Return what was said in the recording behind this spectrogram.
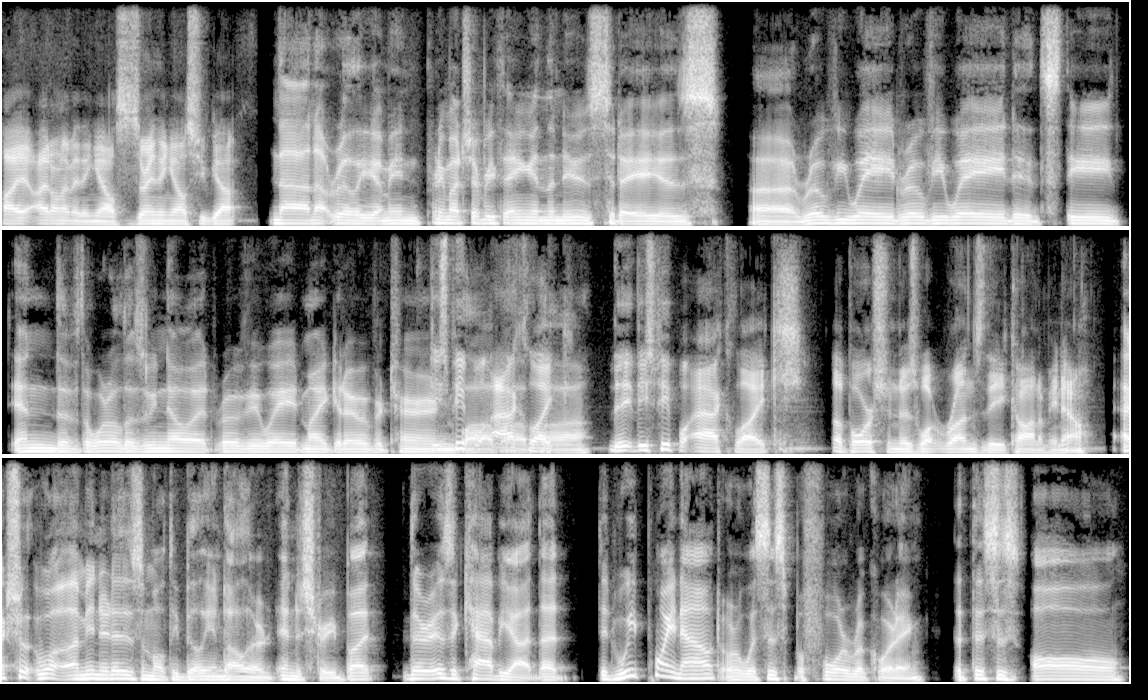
I, I don't have anything else. Is there anything else you've got? Nah, not really. I mean, pretty much everything in the news today is uh, Roe v. Wade, Roe v. Wade. It's the end of the world as we know it. Roe v. Wade might get overturned. These people blah, act blah, like blah. th- these people act like abortion is what runs the economy now. Actually, well, I mean, it is a multi-billion dollar industry, but there is a caveat that did we point out, or was this before recording, that this is all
